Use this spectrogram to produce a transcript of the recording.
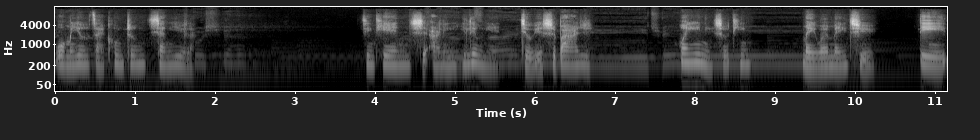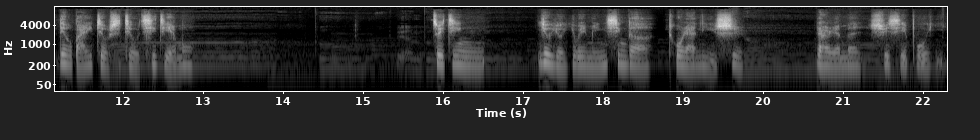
我们又在空中相遇了。今天是二零一六年九月十八日，欢迎你收听《美文美曲》。第六百九十九期节目。最近又有一位明星的突然离世，让人们唏嘘不已。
